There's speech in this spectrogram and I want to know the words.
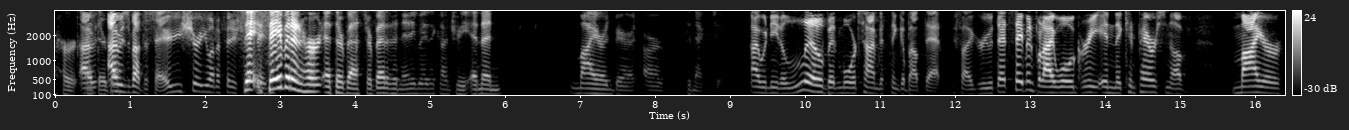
Hurt I, at their best. I was about to say, are you sure you want to finish? Sa- Saban and Hurt at their best are better than anybody in the country, and then Meyer and Barrett are the next two. I would need a little bit more time to think about that if I agree with that statement, but I will agree in the comparison of Meyer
